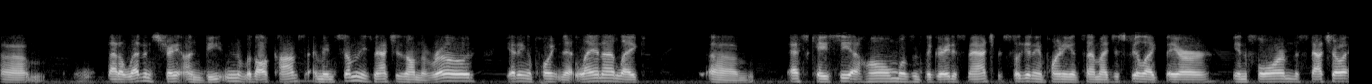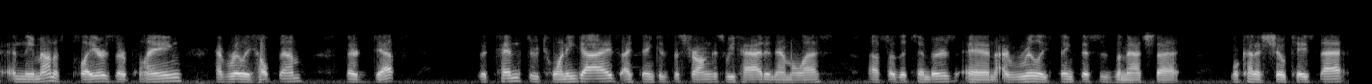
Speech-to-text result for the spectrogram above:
um, that 11 straight unbeaten with all comps. I mean, some of these matches on the road, getting a point in Atlanta, like um, SKC at home wasn't the greatest match, but still getting a point against them. I just feel like they are in form. The stat show and the amount of players they're playing have really helped them. Their depth, the 10 through 20 guys, I think is the strongest we've had in MLS uh, for the Timbers, and I really think this is the match that will kind of showcase that.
